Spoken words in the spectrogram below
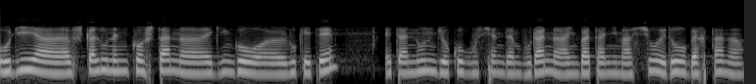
hori uh, Euskaldunen kostan uh, egingo uh, lukete, eta nun dioko guzien denburan hainbat animazio edo bertan uh,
